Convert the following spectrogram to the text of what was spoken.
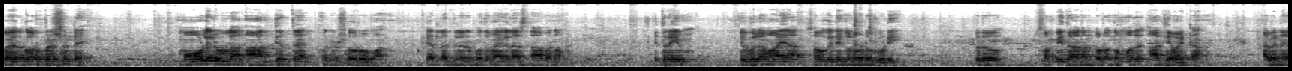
കയർ കോർപ്പറേഷന്റെ മോളിലുള്ള ആദ്യത്തെ ഒരു ഷോറൂമാണ്. കേരളത്തിലെ ഒരു പൊതുമേഖലാ സ്ഥാപനം. ഇത്രയും വിപുലമായ സൗകര്യങ്ങളോടുകൂടി ഒരു സംവിധാനം തുടങ്ങുന്നത് ആദ്യമായിട്ടാണ്. അതിന്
